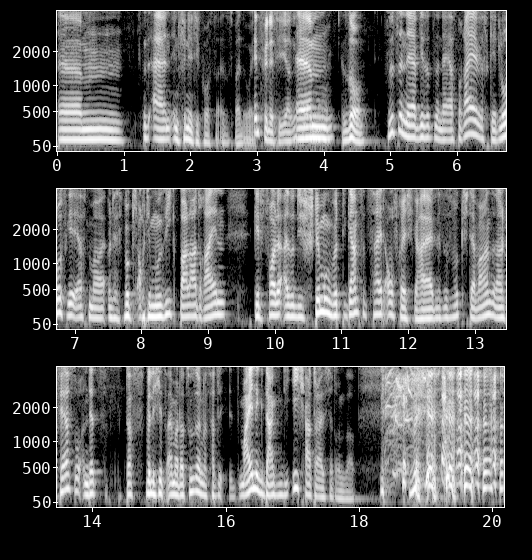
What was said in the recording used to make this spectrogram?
Ähm, äh, ein Infinity Coaster ist es, by the way. Infinity, ja. Ähm, so. Sitzt in der, wir sitzen in der ersten Reihe, es geht los, geht erstmal, und es ist wirklich auch die Musik ballert rein, geht voll, also die Stimmung wird die ganze Zeit aufrecht gehalten. Das ist wirklich der Wahnsinn. Dann fährst du, und jetzt, das will ich jetzt einmal dazu sagen, das hatte meine Gedanken, die ich hatte, als ich da drin saß.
